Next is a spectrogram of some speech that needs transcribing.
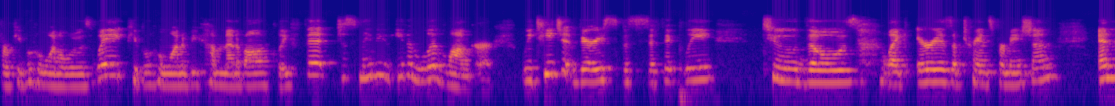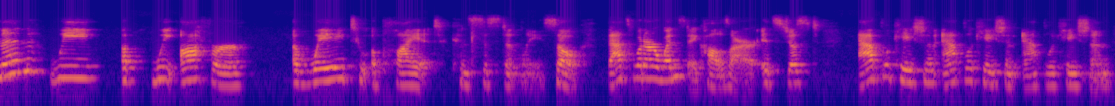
for people who want to lose weight, people who want to become metabolically fit, just maybe even live longer. We teach it very specifically to those like areas of transformation, and then we uh, we offer a way to apply it consistently. So that's what our Wednesday calls are. It's just application, application, application.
